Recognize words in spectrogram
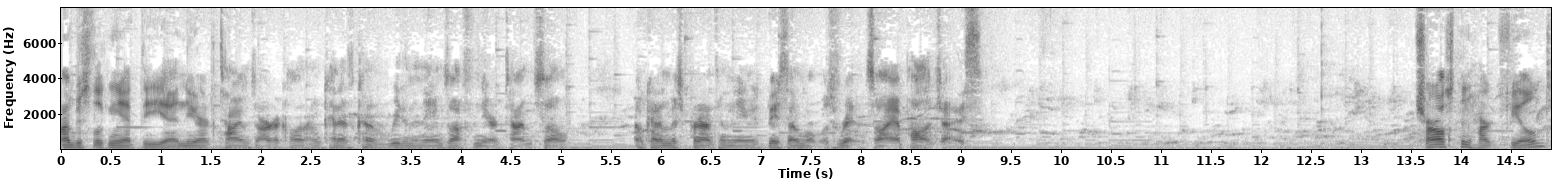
I'm just looking at the uh, New York Times article, and I'm kind of kind of reading the names off the New York Times, so I'm kind of mispronouncing the names based on what was written. So I apologize. Charleston Hartfield,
